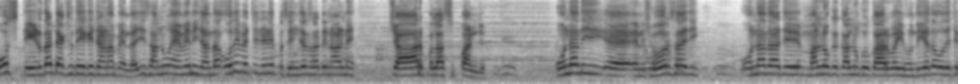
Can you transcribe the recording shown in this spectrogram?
ਉਹ ਸਟੇਟ ਦਾ ਟੈਕਸ ਦੇ ਕੇ ਜਾਣਾ ਪੈਂਦਾ ਜੀ ਸਾਨੂੰ ਐਵੇਂ ਨਹੀਂ ਜਾਂਦਾ। ਉਹਦੇ ਵਿੱਚ ਜਿਹੜੇ ਪੈਸੇਂਜਰ ਸਾਡੇ ਨਾਲ ਨੇ 4 5 ਉਹਨਾਂ ਦੀ ਇੰਸ਼ੋਰੈਂਸ ਹੈ ਜੀ। ਉਹਨਾਂ ਦਾ ਜੇ ਮੰਨ ਲਓ ਕਿ ਕੱਲ ਨੂੰ ਕੋਈ ਕਾਰਵਾਈ ਹੁੰਦੀ ਹੈ ਤਾਂ ਉਹਦੇ ਚ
